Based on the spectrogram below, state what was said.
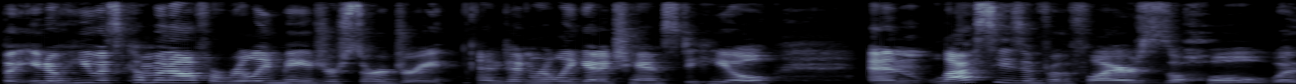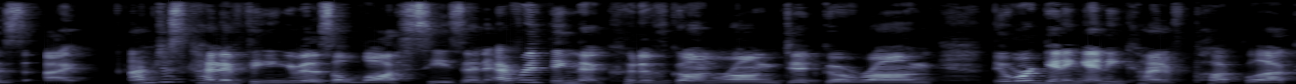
but you know, he was coming off a really major surgery and didn't really get a chance to heal and last season for the Flyers as a whole was I I'm just kind of thinking of it as a lost season. Everything that could have gone wrong did go wrong. They weren't getting any kind of puck luck.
